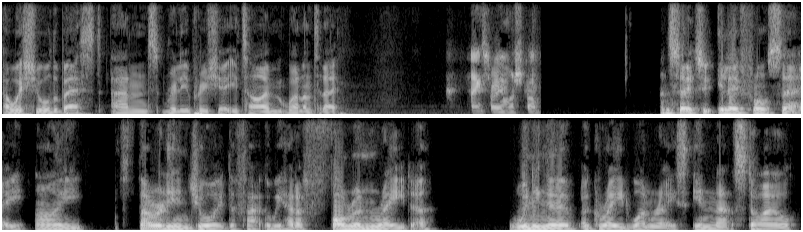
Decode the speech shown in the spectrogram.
I wish you all the best and really appreciate your time. Well done today. Thanks very much, Tom. And so to Il est Français, I thoroughly enjoyed the fact that we had a foreign raider winning a, a grade one race in that style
